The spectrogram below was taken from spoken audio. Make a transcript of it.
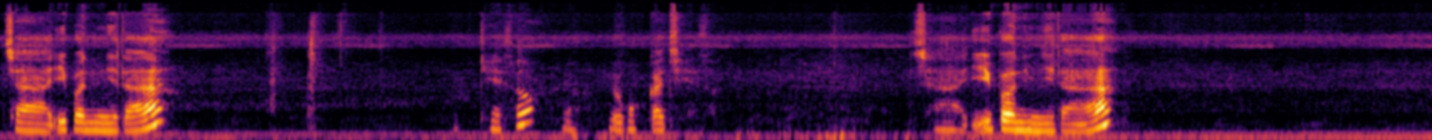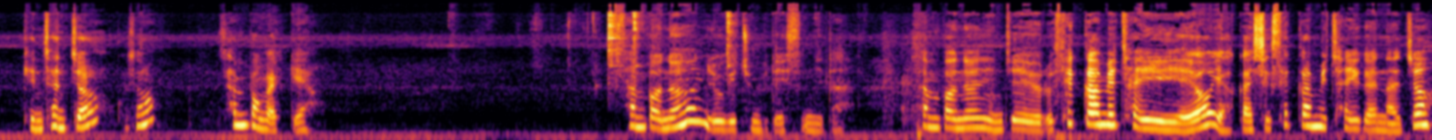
자, 2번입니다. 이렇게 해서 요- 요거까지 해서. 자, 2번입니다. 괜찮죠? 구성? 3번 갈게요. 3번은 여기 준비되어 있습니다. 3번은 이제 요런 색감의 차이예요. 약간씩 색감의 차이가 나죠?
